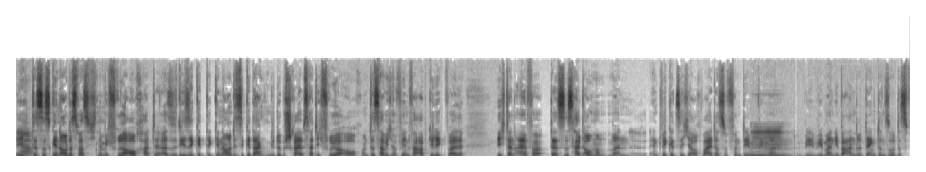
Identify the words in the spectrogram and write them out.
Ja. Ich, das ist genau das, was ich nämlich früher auch hatte. Also diese, genau diese Gedanken, die du beschreibst, hatte ich früher auch. Und das habe ich auf jeden Fall abgelegt, weil ich dann einfach, das ist halt auch, man, man entwickelt sich ja auch weiter so von dem, mm. wie man, mhm. wie, wie man über andere denkt und so. Das,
